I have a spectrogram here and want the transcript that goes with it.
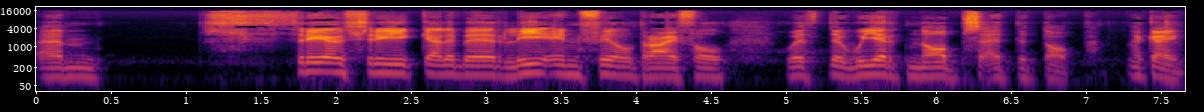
um, 303 caliber Lee Enfield rifle with the weird knobs at the top. Okay.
